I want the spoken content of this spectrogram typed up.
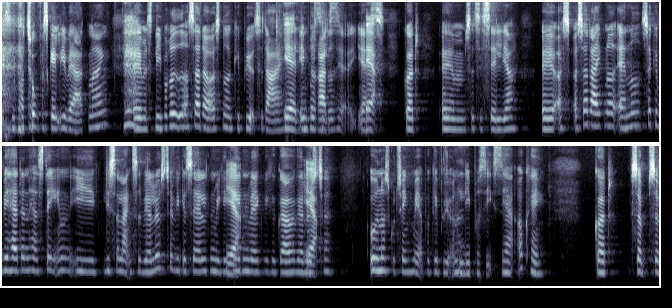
sådan fra to forskellige verdener, ikke? Øh, med sliberiet, og så er der også noget gebyr til dig Ja, indberettet præcis. her. Yes, Ja. godt. Øhm, så til sælger. Øh, og, og så er der ikke noget andet. Så kan vi have den her sten i lige så lang tid, vi har lyst til. Vi kan sælge den, vi kan Ja. give den væk, vi kan gøre, hvad vi har Ja. lyst til. Uden at skulle tænke mere på gebyrerne. Lige præcis. Ja, okay. Godt. Så, så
